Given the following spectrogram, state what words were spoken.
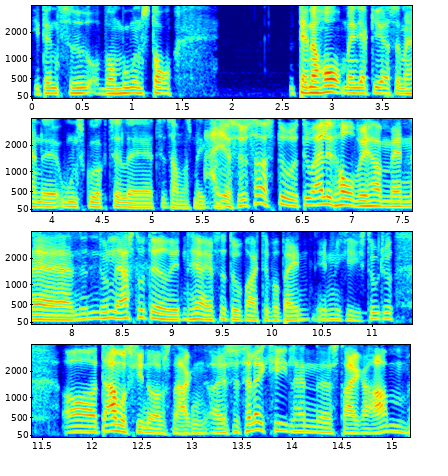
i den side, hvor muren står. Den er hård, men jeg giver simpelthen øh, ugens skurk til, øh, til Thomas Mikkelsen. Ej, jeg synes også, du, du er lidt hård ved ham, men øh, nu, nærstuderede vi den her, efter du bragte det på banen, inden vi gik i studio. Og der er måske noget om snakken. Og jeg synes heller ikke helt, han øh, strækker armen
